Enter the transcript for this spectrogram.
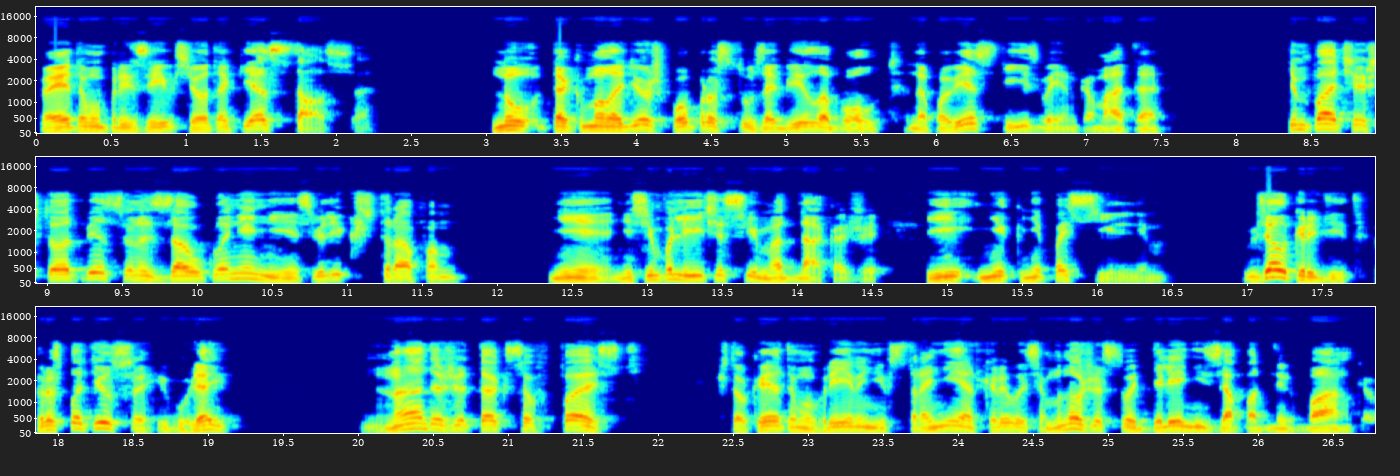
Поэтому призыв все-таки остался. Ну, так молодежь попросту забила болт на повестке из военкомата. Тем паче, что ответственность за уклонение свели к штрафам. Не, не символическим, однако же, и не к непосильным. Взял кредит, расплатился и гуляй. Надо же так совпасть, что к этому времени в стране открылось множество отделений западных банков.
